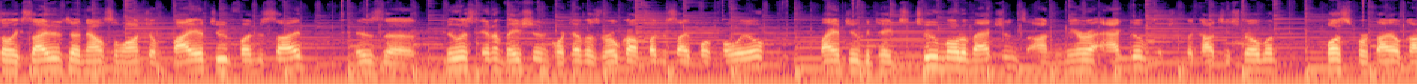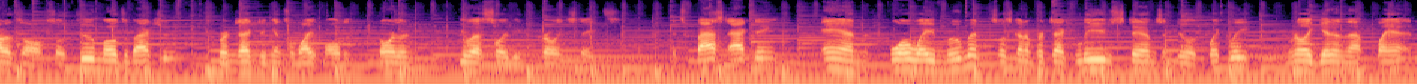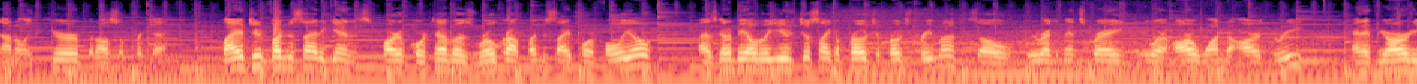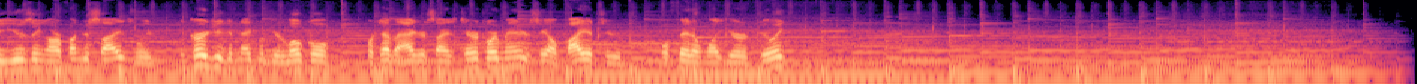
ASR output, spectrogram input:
So excited to announce the launch of Viatude fungicide. It is the newest innovation in Corteva's row crop fungicide portfolio. Viatude contains two mode of actions on Mira Active, which is the picoxystrobin, plus prothioconazole. So two modes of action to protect against white mold in northern U.S. soybean growing states. It's fast acting and four-way movement, so it's going to protect leaves, stems, and do it quickly and really get in that plant and not only cure but also protect. Viatude fungicide again is part of Corteva's row crop fungicide portfolio. Uh, it's going to be able to be used just like Aproach, Aproach Prima. So we recommend spraying anywhere R1 to R3. And if you're already using our fungicides, we encourage you to connect with your local Corteva AgriScience territory manager to see how Viatude will fit in what you're doing.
